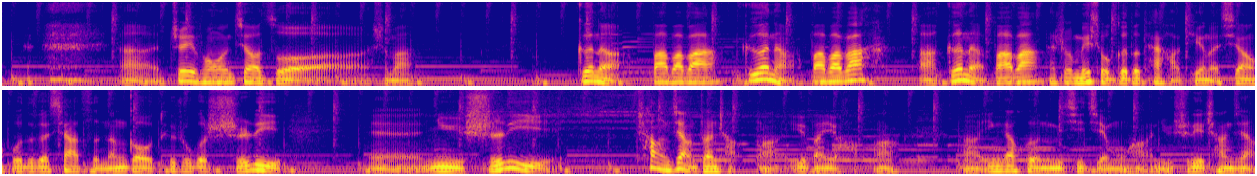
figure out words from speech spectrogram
呃，这位朋友叫做什么？哥呢？八八八，哥呢？八八八啊，哥呢？八八。他说每首歌都太好听了，希望胡子哥下次能够推出个实力，呃，女实力唱将专场啊，越办越好啊啊，应该会有那么一期节目哈，女实力唱将。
